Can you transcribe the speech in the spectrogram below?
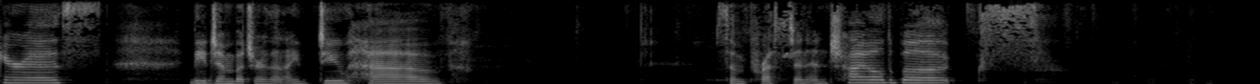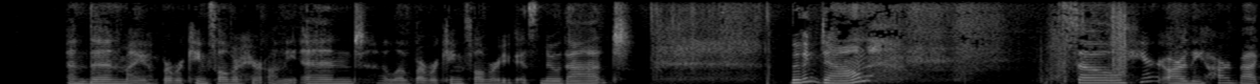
Harris, the Jim Butcher that I do have, some Preston and Child books, And then my Barbara Kingsolver here on the end. I love Barbara Kingsolver, you guys know that. Moving down. So here are the hardback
